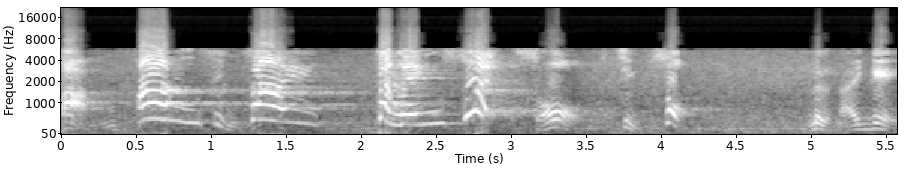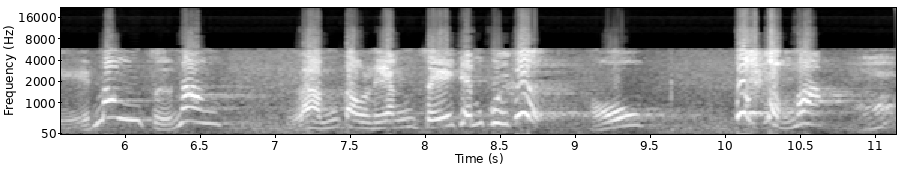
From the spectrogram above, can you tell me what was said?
行行行灾，张令岁所就说，原来夜梦之能，难道两者间规矩都不懂吗？啊！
